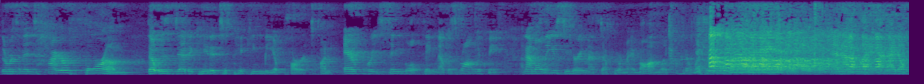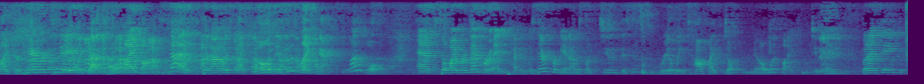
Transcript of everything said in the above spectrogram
there was an entire forum that was dedicated to picking me apart on every single thing that was wrong with me. And I'm only used to hearing that stuff from my mom, like, I don't like you're wearing, and I'm like, and I don't like your hair today. Like that's what my mom says. But I was like, no, this is like next level. And so I remember, and Kevin was there for me, and I was like, dude, this is really tough. I don't know if I can do it. But I think,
